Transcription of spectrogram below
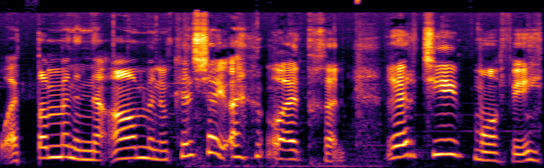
وأطمن إنه آمن وكل شيء وأدخل. غير شي ما في.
